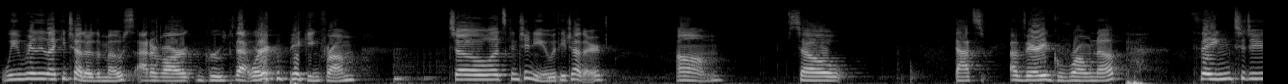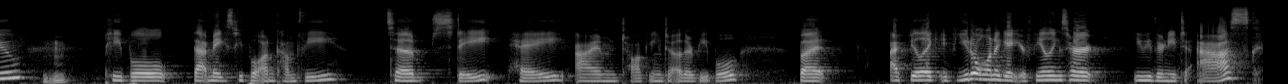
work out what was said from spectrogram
we really like each other the most out of our group that we're picking from So let's continue with each other. Um, so that's a very grown up thing to do. People that makes people uncomfy to state, "Hey, I'm talking to other people." But I feel like if you don't want to get your feelings hurt, you either need to ask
